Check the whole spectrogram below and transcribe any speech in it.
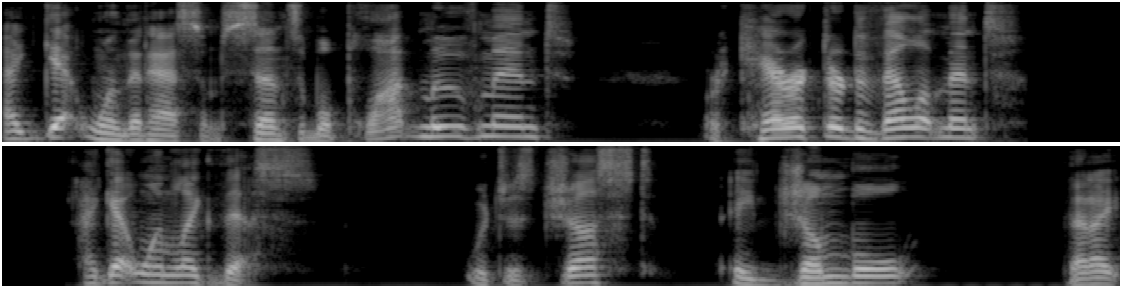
I get one that has some sensible plot movement or character development, I get one like this, which is just a jumble that I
